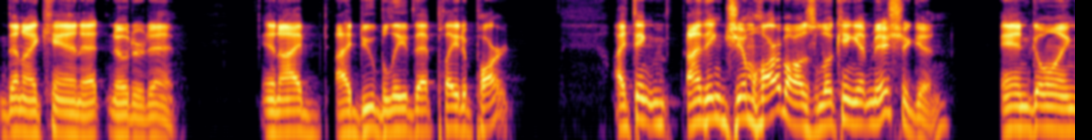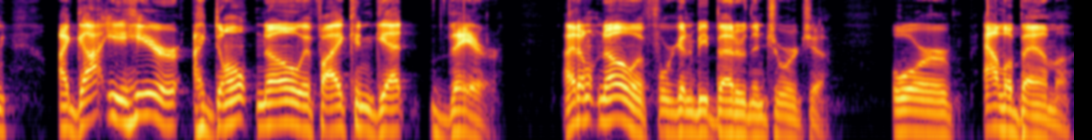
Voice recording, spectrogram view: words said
than I can at Notre Dame, and I I do believe that played a part. I think I think Jim Harbaugh is looking at Michigan and going, I got you here. I don't know if I can get there. I don't know if we're going to be better than Georgia or Alabama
